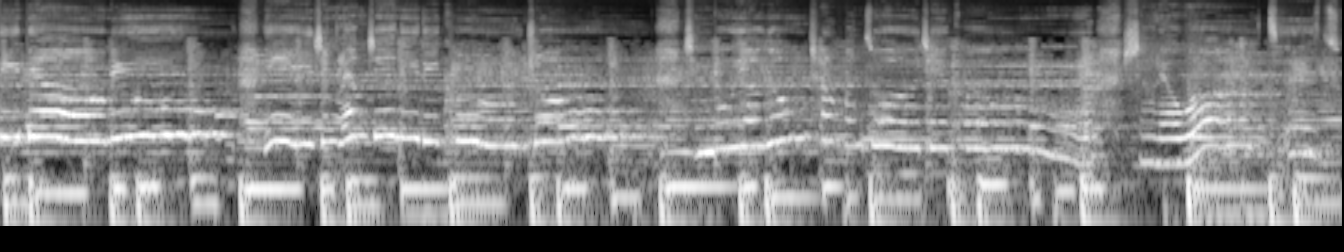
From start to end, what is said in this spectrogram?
你表明，也已经谅解你的苦衷，请不要用偿还做借口，伤了我自尊。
